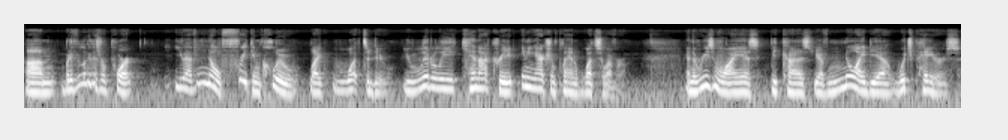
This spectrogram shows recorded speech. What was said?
Um, but if you look at this report, you have no freaking clue like what to do. You literally cannot create any action plan whatsoever. And the reason why is because you have no idea which payers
